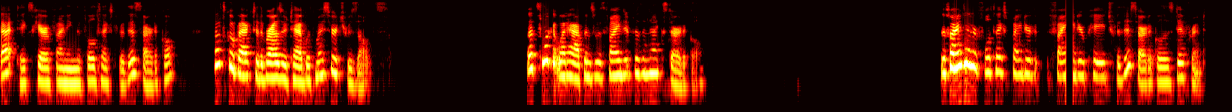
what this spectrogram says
That takes care of finding the full text for this article. Let's go back to the browser tab with my search results. Let's look at what happens with Find It for the next article. The Find It or Full Text Finder, page for this article is different.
